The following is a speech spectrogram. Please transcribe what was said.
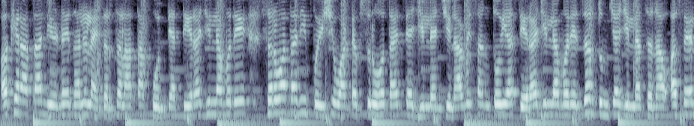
अखेर आता निर्णय झालेला आहे. तर चला आता कोणत्या तेरा जिल्ह्यामध्ये सर्वात आधी पैसे वाटप सुरू होत आहेत त्या जिल्ह्यांची नावे सांगतो. या तेरा जिल्ह्यामध्ये जर तुमच्या जिल्ह्याचं नाव असेल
